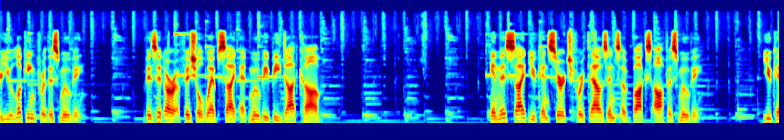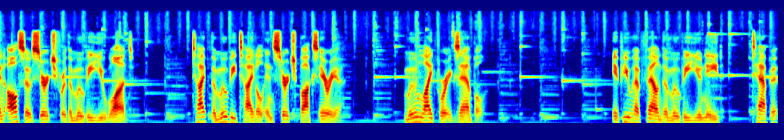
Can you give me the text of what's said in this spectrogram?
you looking for this movie? Visit our official website at moviebee.com. In this site you can search for thousands of box office movie. You can also search for the movie you want. Type the movie title in search box area. Moonlight for example. If you have found the movie you need, tap it.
